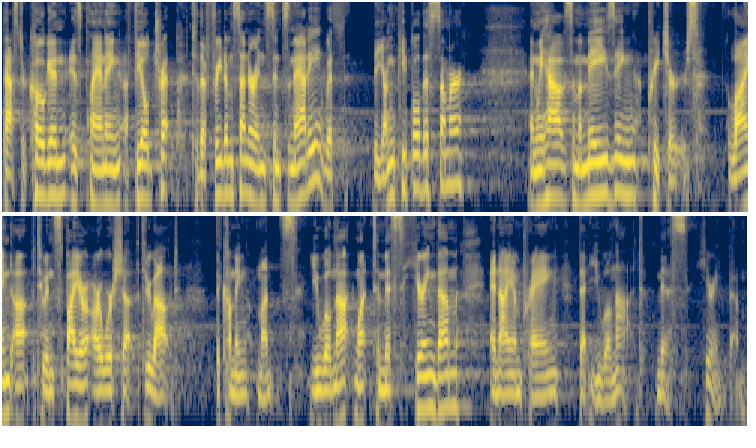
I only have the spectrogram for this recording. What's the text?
Pastor Kogan is planning a field trip to the Freedom Center in Cincinnati with the young people this summer. And we have some amazing preachers lined up to inspire our worship throughout the coming months. You will not want to miss hearing them, and I am praying that you will not miss hearing them.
